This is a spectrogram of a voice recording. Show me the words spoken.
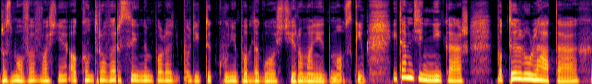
rozmowę właśnie o kontrowersyjnym polityku niepodległości Romanie Dmowskim. I tam dziennikarz po tylu latach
